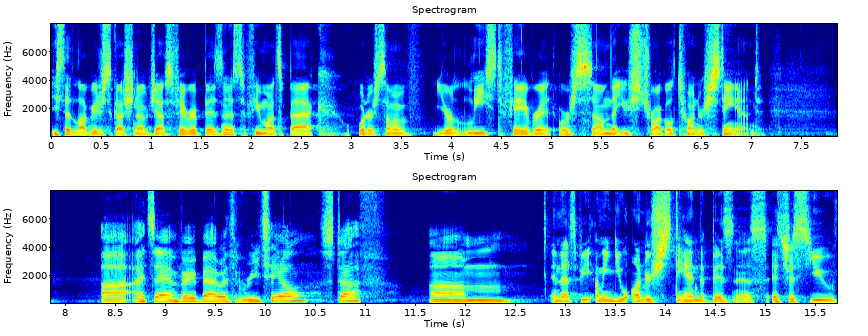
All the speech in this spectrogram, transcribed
you said, love your discussion of Geoff's favorite business a few months back. What are some of your least favorite or some that you struggle to understand? Uh, I'd say I'm very bad with retail stuff. Um, and that's be, I mean, you understand the business. It's just you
